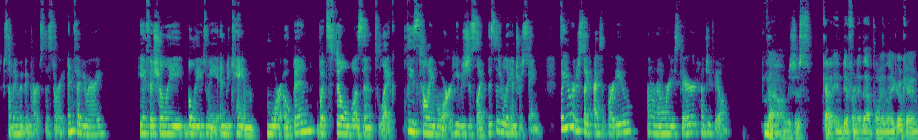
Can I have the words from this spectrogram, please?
there's so many moving parts to the story. In February, he officially believed me and became more open, but still wasn't like, please tell me more. He was just like, this is really interesting. But you were just like, I support you. I don't know. Were you scared? How'd you feel? No, I was just kind of indifferent at that point. Like, okay,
